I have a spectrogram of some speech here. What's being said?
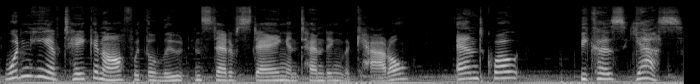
Wouldn't he have taken off with the loot instead of staying and tending the cattle? End quote. Because, yes,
